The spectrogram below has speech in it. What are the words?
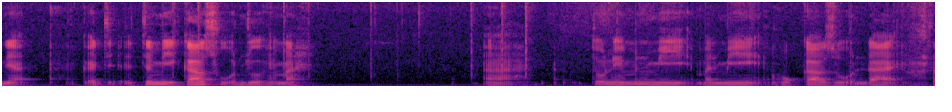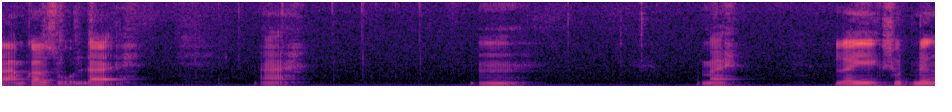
เนี่ยก็จะมี 90 อยู่เห็นไหมอ่าตัวนี้มันมีมันมี 690 ได้ 390 ได้อ่าอืมไหมแล้วอีกชุดหนึ่ง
